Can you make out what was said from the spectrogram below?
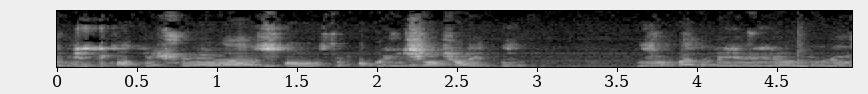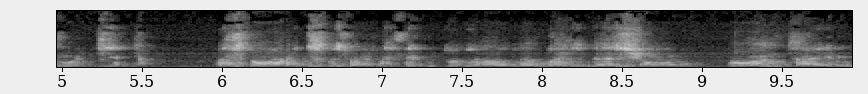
Ovid, quand il fait euh, son- ses propositions sur les types, ils n'ont pas utilisé le, le mot type, parce qu'en fait, ce que ça fait, c'est plutôt de la, validation au runtime,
